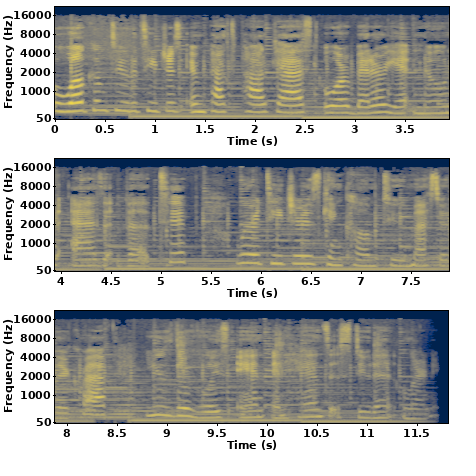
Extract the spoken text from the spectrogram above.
Welcome to the Teachers Impact Podcast, or better yet known as The Tip, where teachers can come to master their craft, use their voice, and enhance student learning.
